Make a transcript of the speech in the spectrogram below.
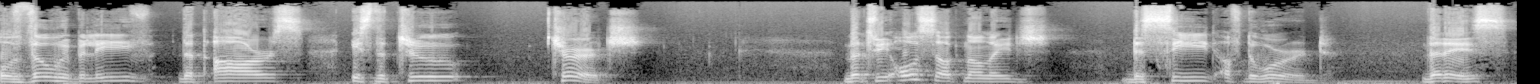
Although we believe that ours is the true church, but we also acknowledge the seed of the Word, that is,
